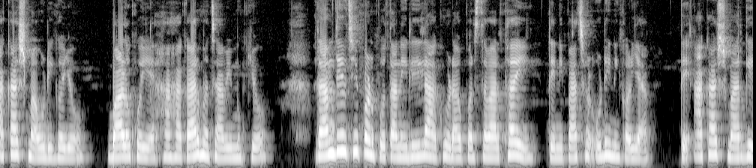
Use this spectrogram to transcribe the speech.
આકાશમાં ઉડી ગયો. બાળકોએ હાહાકાર મચાવી મૂક્યો. રામદેવજી પણ પોતાની લીલા ઘોડા ઉપર સવાર થઈ તેની પાછળ ઉડી નીકળ્યા. તે આકાશ માર્ગે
